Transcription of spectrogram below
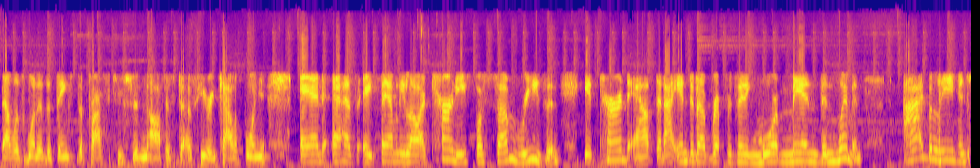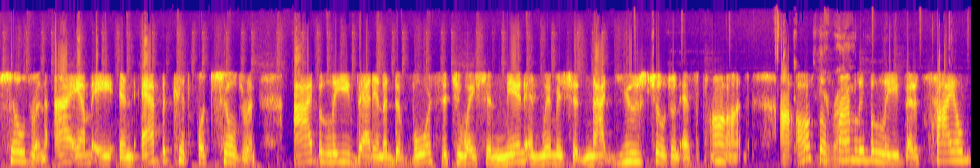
That was one of the things the prosecution office does here in California. And as a family law attorney, for some reason, it turned out that I ended up representing more men than women. I believe in children. I am a an advocate for children. I believe that in a divorce situation, men and women should not use children as pawns. I also right. firmly believe that a child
